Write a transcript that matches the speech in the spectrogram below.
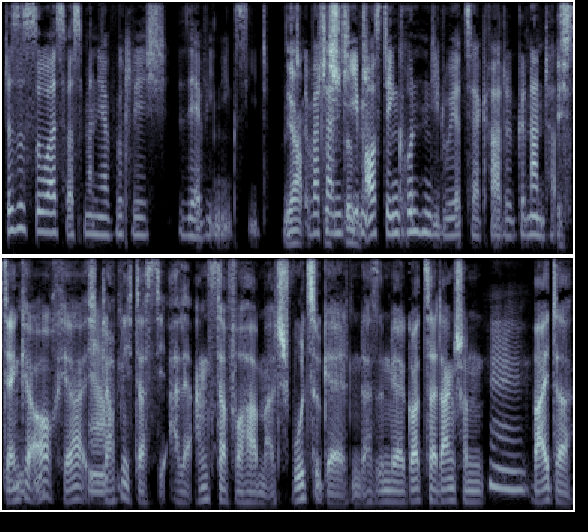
Das ist sowas, was man ja wirklich sehr wenig sieht. Und Ja, wahrscheinlich eben aus den Gründen, die du jetzt ja gerade genannt hast. Ich denke auch, ja. Ich Ja. glaube nicht, dass die alle Angst davor haben, als schwul zu gelten. Da sind wir ja Gott sei Dank schon Hm. weiter.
